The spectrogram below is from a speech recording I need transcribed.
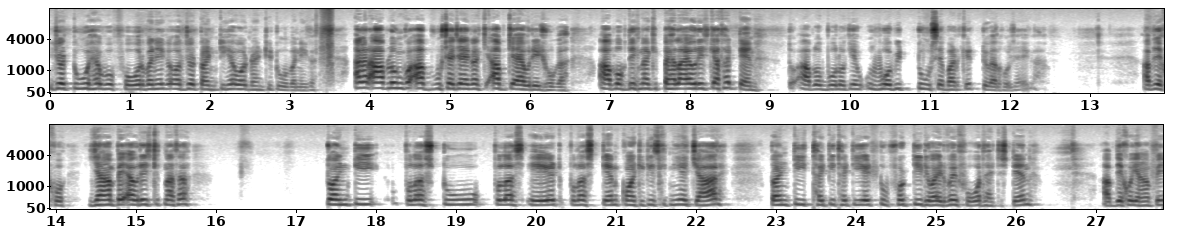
जो टू है वो फोर बनेगा, और जो ट्वेंटी है वो ट्वेंटी टू बनेगा। अगर आप लोगों को अब पूछा जाएगा कि अब क्या एवरेज होगा? आप लोग देखना कि पहला एवरेज क्या था? टेन। तो आप लोग बोलो कि वो भी टू से बढ़ के ट्वेल्व हो जाएगा। अब देखो, यहाँ पे एवरेज कितना था? Twenty plus two plus eight plus ten quantities कितनी है? चार। Twenty, thirty thirty eight, two forty divide by four that is ten. अब देखो यहाँ पे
